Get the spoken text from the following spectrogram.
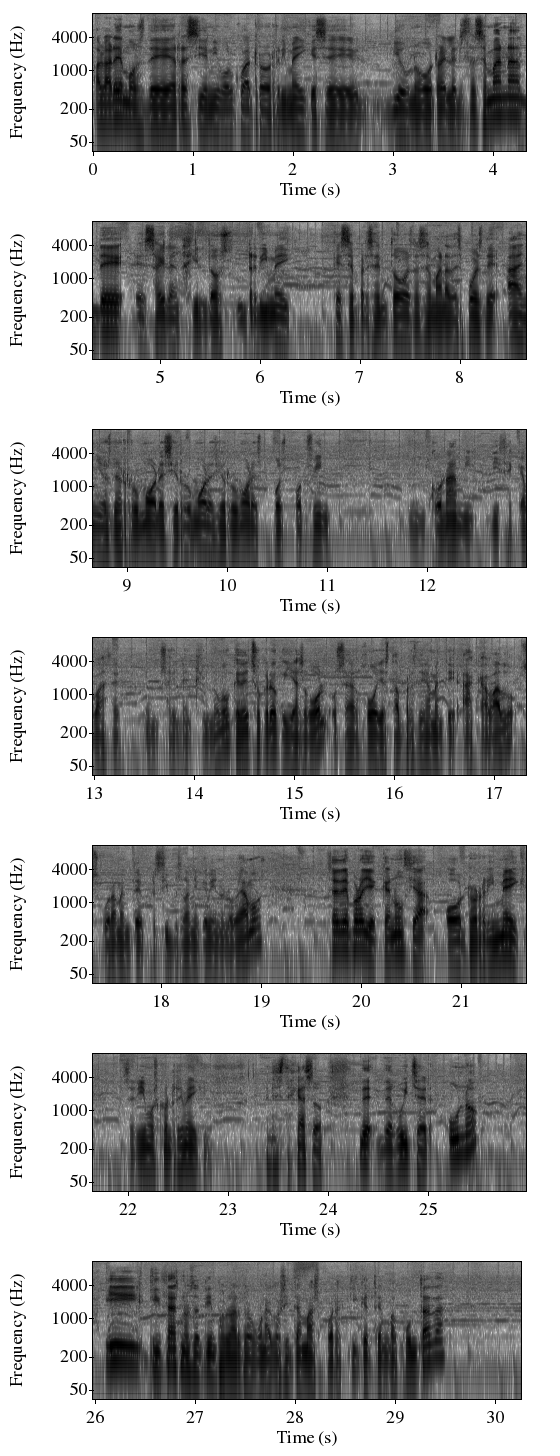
Hablaremos de Resident Evil 4 Remake, que se vio un nuevo tráiler esta semana, de eh, Silent Hill 2 Remake, que se presentó esta semana después de años de rumores y rumores y rumores, pues por fin Konami dice que va a hacer un Silent Hill nuevo, que de hecho creo que ya es gol, o sea, el juego ya está prácticamente acabado, seguramente principios del año que viene lo veamos. CD Projekt que anuncia otro remake, seguimos con remake, en este caso de The Witcher 1, y quizás nos dé tiempo a hablar de alguna cosita más por aquí que tengo apuntada,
